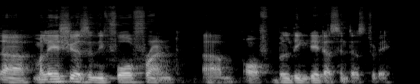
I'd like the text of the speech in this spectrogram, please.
uh, Malaysia is in the forefront um, of building data centers today.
